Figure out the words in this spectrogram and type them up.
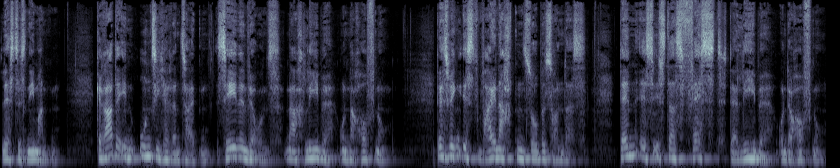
lässt es niemanden. Gerade in unsicheren Zeiten sehnen wir uns nach Liebe und nach Hoffnung. Deswegen ist Weihnachten so besonders. Denn es ist das Fest der Liebe und der Hoffnung.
